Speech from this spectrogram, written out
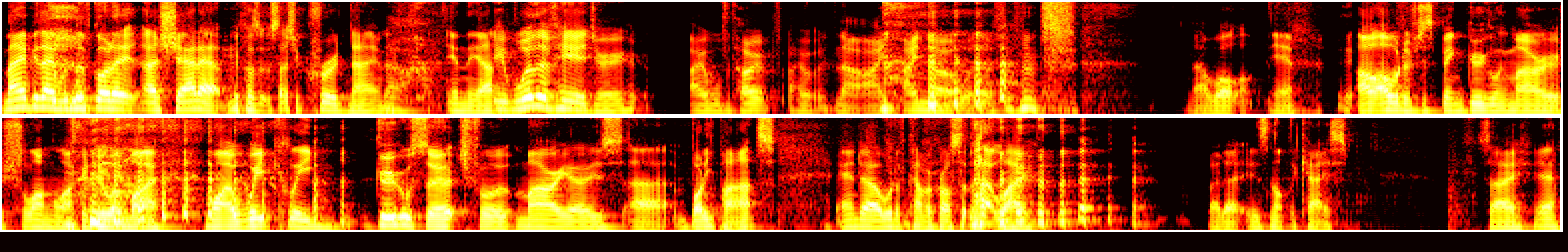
Maybe they wouldn't have got a, a shout out because it was such a crude name in the. App. It would have here, Drew. I would hope. I would, no, I, I know it would have. No, well, yeah, I, I would have just been googling Mario Schlong like I do on my my weekly Google search for Mario's uh, body parts, and I would have come across it that way. but uh, it's not the case. So yeah,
